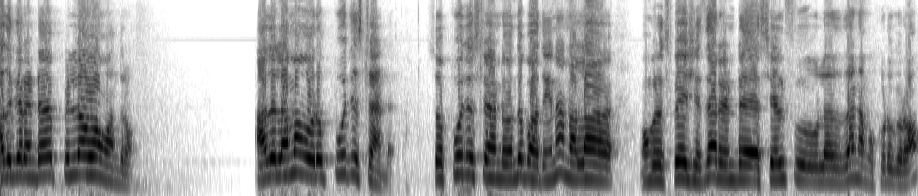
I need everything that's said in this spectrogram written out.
அதுக்கு ரெண்டு பில்லோவும் வந்துடும் அது இல்லாமல் ஒரு பூஜை ஸ்டாண்டு ஸோ பூஜை ஸ்டாண்டு வந்து பார்த்தீங்கன்னா நல்லா உங்களுக்கு ஸ்பேஷியஸாக ரெண்டு ஷெல்ஃப் உள்ளது தான் நம்ம கொடுக்குறோம்.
